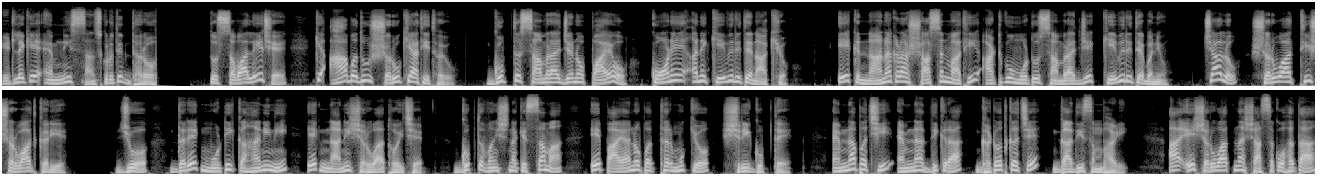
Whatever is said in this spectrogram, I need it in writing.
એટલે કે એમની સાંસ્કૃતિક ધરોહર તો સવાલ એ છે કે આ બધું શરૂ ક્યાંથી થયું? ગુપ્ત સામ્રાજ્યનો પાયો કોણે અને કેવી રીતે નાખ્યો? એક નાનકડા શાસનમાંથી આટલું મોટું સામ્રાજ્ય કેવી રીતે બન્યું? ચાલો શરૂઆતથી શરૂઆત કરીએ. જુઓ, દરેક મોટી કહાનીની એક નાની શરૂઆત હોય છે. ગુપ્ત વંશના કિસ્સામાં, એ પાયાનો પથ્થર મૂક્યો શ્રી ગુપ્તે. એમના પછી એમના દીકરા ઘટોત્કચે ગાદી સંભાળી. આ એ શરૂઆતના શાસકો હતા,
